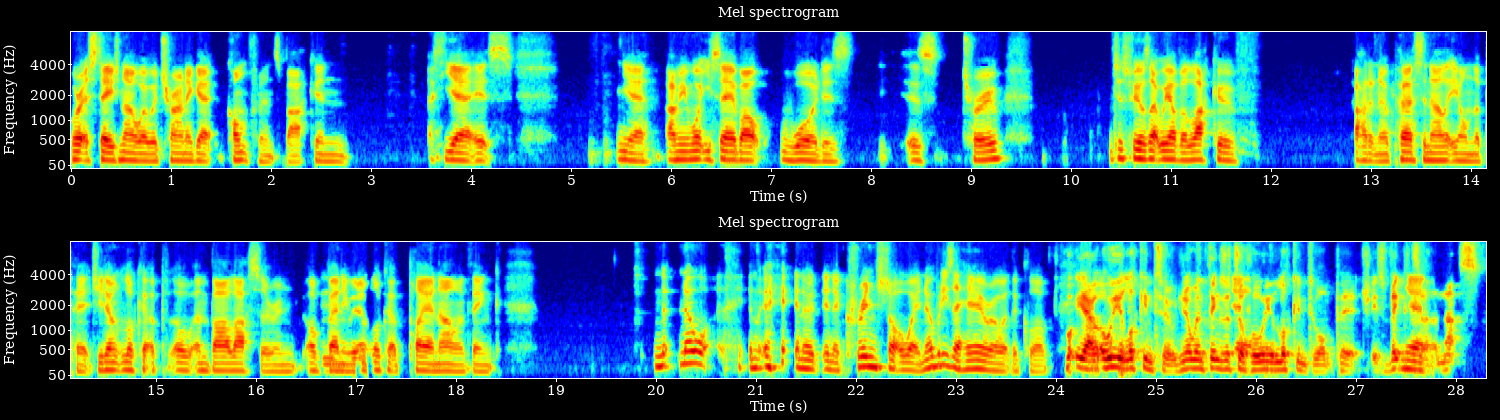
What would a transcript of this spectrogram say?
we're at a stage now where we're trying to get confidence back, and yeah, it's yeah. I mean, what you say about Wood is is true. It just feels like we have a lack of I don't know personality on the pitch. You don't look at a, oh, and Barlaser and Ogbene. Mm. We don't look at a player now and think no, in a in a cringe sort of way. Nobody's a hero at the club. But yeah, who are you looking to? You know, when things are tough, who are you looking to on pitch? It's Viktor, yeah. and that's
